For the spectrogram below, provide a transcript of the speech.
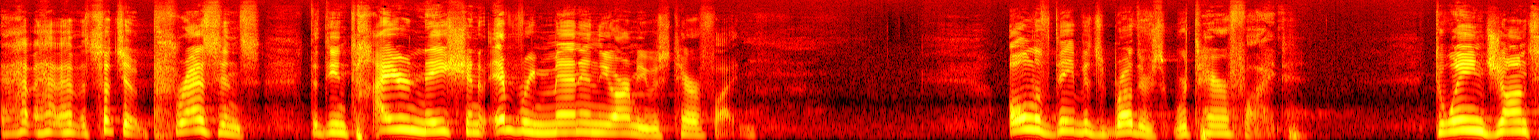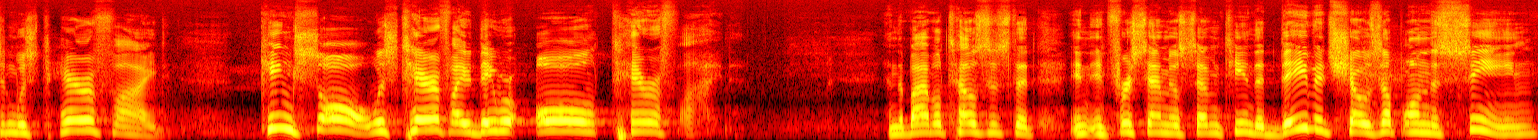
have, have, have such a presence that the entire nation, every man in the army was terrified. All of David's brothers were terrified. Dwayne Johnson was terrified. King Saul was terrified. They were all terrified. And the Bible tells us that in, in 1 Samuel 17 that David shows up on the scene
